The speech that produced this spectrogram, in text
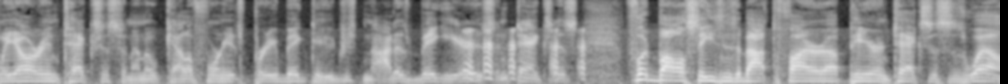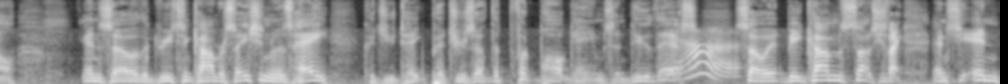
we are in Texas and I know California it's pretty big too just not as big here as in Texas football season's about to fire up here in Texas as well and so the recent conversation was, "Hey, could you take pictures of the football games and do this?" Yeah. So it becomes. So she's like, and she and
